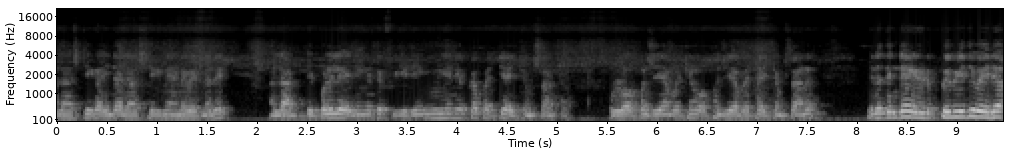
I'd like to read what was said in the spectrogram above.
അലാസ്റ്റിക് അതിന്റെ അലാസ്റ്റിക്കിനെയാണ് വരുന്നത്. നല്ല അടിപൊളി ലൈനിങ്ങിട്ട് ഫീഡിങ്ങിനൊക്കെ പറ്റിയ ഐറ്റംസ് ആണ് കേട്ടോ ഫുൾ ഓപ്പൺ ചെയ്യാൻ പറ്റും ഓപ്പൺ ചെയ്യാൻ പറ്റിയ ഐറ്റംസ് ആണ്. പിന്നെ ഇതിന്റെ എടുപ്പ് വീതി വരിക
